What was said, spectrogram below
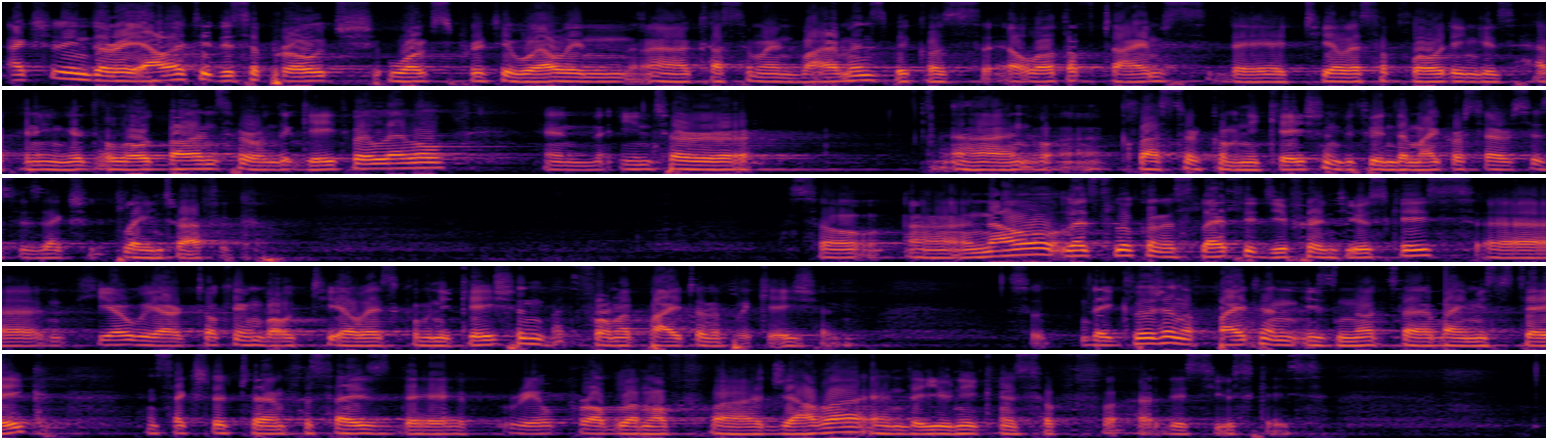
Actually, in the reality, this approach works pretty well in uh, customer environments because a lot of times the TLS offloading is happening at the load balancer on the gateway level and inter uh, cluster communication between the microservices is actually plain traffic. So uh, now let's look on a slightly different use case. Uh, here we are talking about TLS communication, but from a Python application. So the inclusion of Python is not uh, by mistake. It's actually to emphasize the real problem of uh, Java and the uniqueness of uh, this use case.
